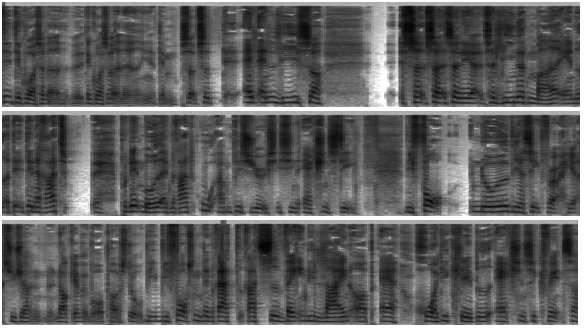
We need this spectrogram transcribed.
det, det kunne også have været, øh, den kunne også have været lavet en af dem. Så, så alt andet lige, så så, så, så, det, så ligner den meget andet, og det, den er ret, øh, på den måde er den ret uambitiøs i sin actionstil. Vi får noget, vi har set før her, synes jeg nok, jeg vil våge at påstå. Vi, vi får sådan den ret, ret sædvanlige line-up af hurtigt klippede actionsekvenser.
